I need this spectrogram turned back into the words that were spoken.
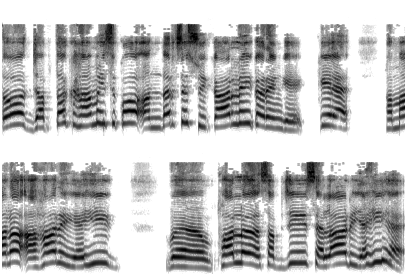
तो जब तक हम इसको अंदर से स्वीकार नहीं करेंगे कि हमारा आहार यही फल सब्ज़ी सलाद यही है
